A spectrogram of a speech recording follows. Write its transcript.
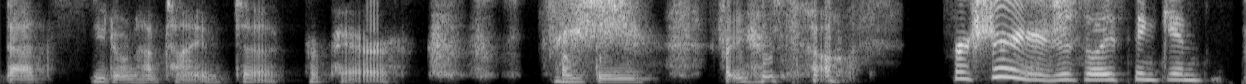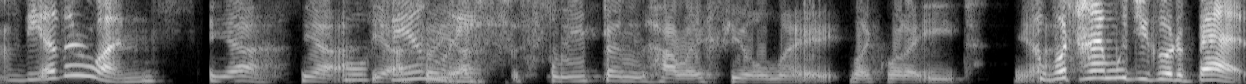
that's you don't have time to prepare something for yourself. For sure. You're just always thinking of the other ones. Yeah, yeah, yeah. So family. yes, sleep and how I feel my like what I eat. Yeah. So, what time would you go to bed?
